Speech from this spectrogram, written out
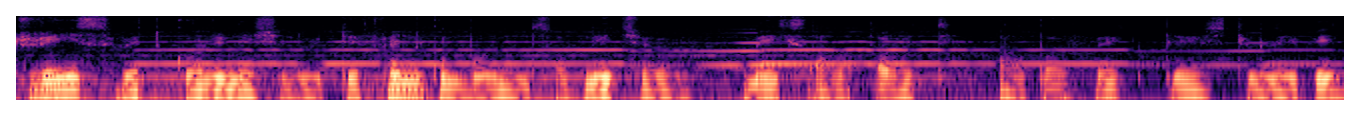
Trees with coordination with different components of nature makes our earth a perfect place to live in.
